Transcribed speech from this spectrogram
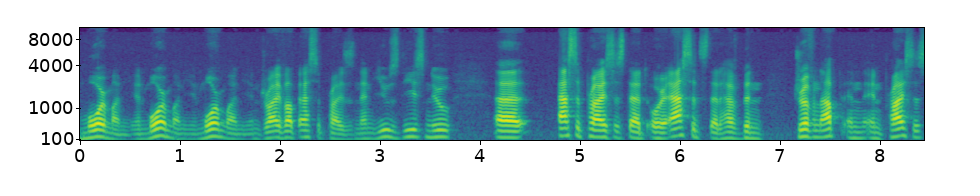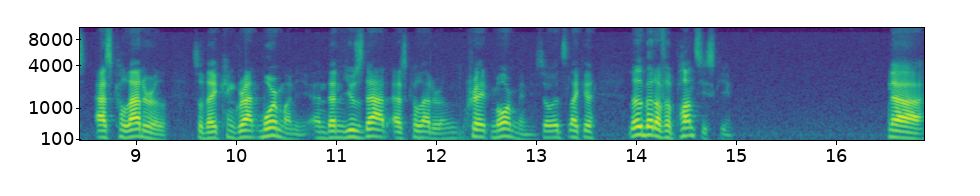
more money and more money and more money and drive up asset prices and then use these new uh, asset prices that or assets that have been driven up in, in prices as collateral. So they can grant more money and then use that as collateral and create more money. So it's like a little bit of a Ponzi scheme. Uh,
